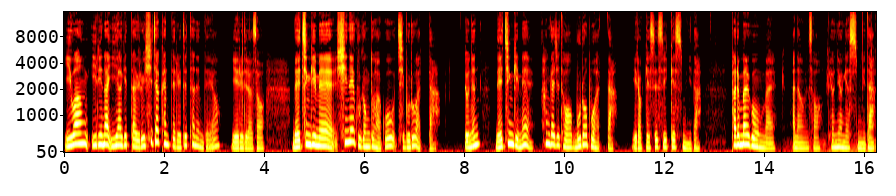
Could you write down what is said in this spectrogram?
이왕 일이나 이야기 따위를 시작한 때를 뜻하는데요. 예를 들어서 내친 김에 시내 구경도 하고 집으로 왔다. 또는 내친 김에 한 가지 더 물어보았다. 이렇게 쓸 수 있겠습니다. 바른말 고운말 아나운서 변희영이었습니다.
